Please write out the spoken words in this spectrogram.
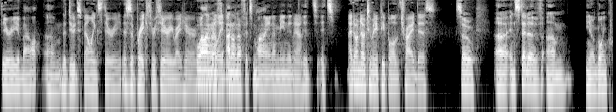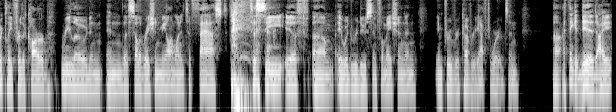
theory about. Um, The Dude Spellings theory. This is a breakthrough theory right here. well, I don't really know. If, do. I don't know if it's mine. I mean, it, Yeah. it's it's I don't know too many people have tried this. So uh, instead of um, you know going quickly for the carb reload and and the celebration meal, I wanted to fast to see if um, it would reduce inflammation and improve recovery afterwards. And uh, I think it did. I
